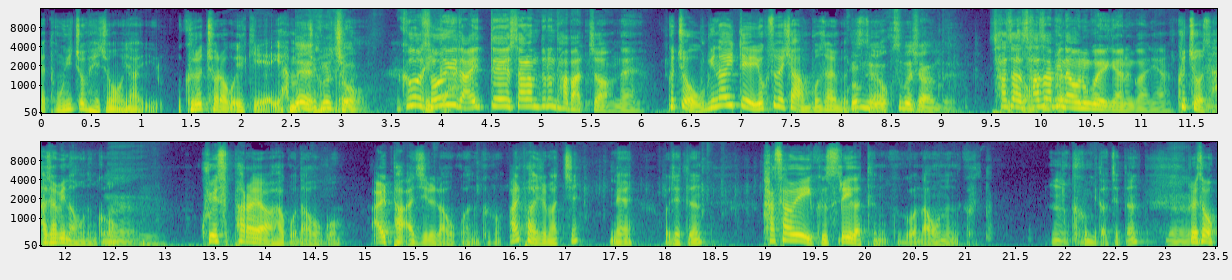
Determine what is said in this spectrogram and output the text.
야 동의 좀 해줘. 야 그렇죠라고 이렇게 한 네, 번쯤. 그렇죠. 그거 그러니까. 저희 나이대 사람들은 다 봤죠. 네. 그렇죠. 우리 나이 때 역습의 샤안본 사람이 어디 그럼요. 있어요? 역습의 하는데 사자 사잡이 나오는 거 얘기하는 거 아니야? 그쵸 사잡이 나오는 거. 네. 쿠에스파라야 하고 나오고 알파 아질 나오고 하는 그거. 알파 아질 맞지? 네. 어쨌든 하사웨이 그 쓰레기 같은 그거 나오는 그 음, 그겁니다. 어쨌든. 네. 그래서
